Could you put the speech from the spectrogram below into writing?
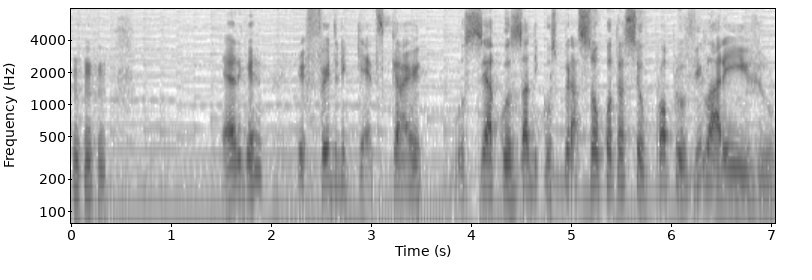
Edgar, prefeito de Catskar, você é acusado de conspiração contra seu próprio vilarejo,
